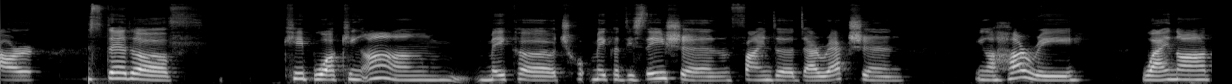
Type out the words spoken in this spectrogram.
our, instead of keep walking on, make a make a decision, find a direction in a hurry, why not?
